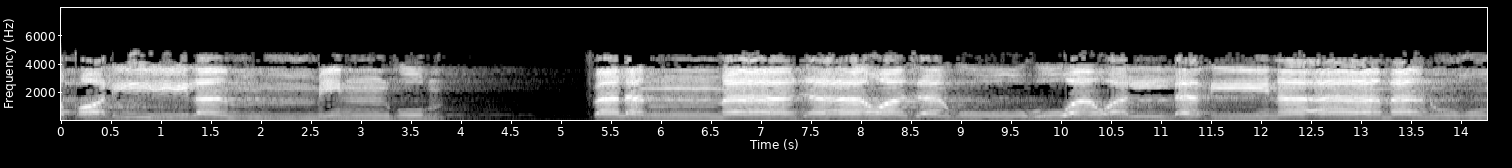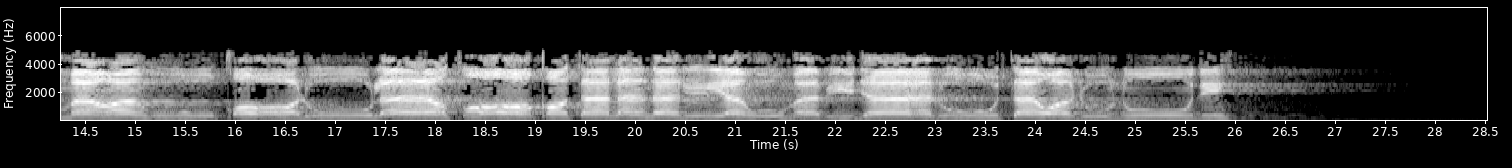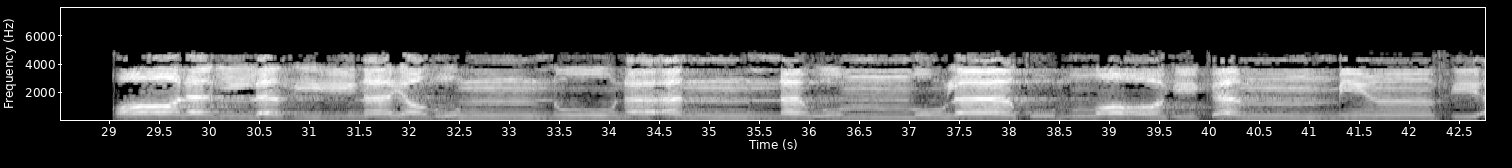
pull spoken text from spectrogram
قليلا منهم. فلما جاوزه هو والذين آمنوا معه قالوا لا طاقة لنا اليوم بجالوت.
